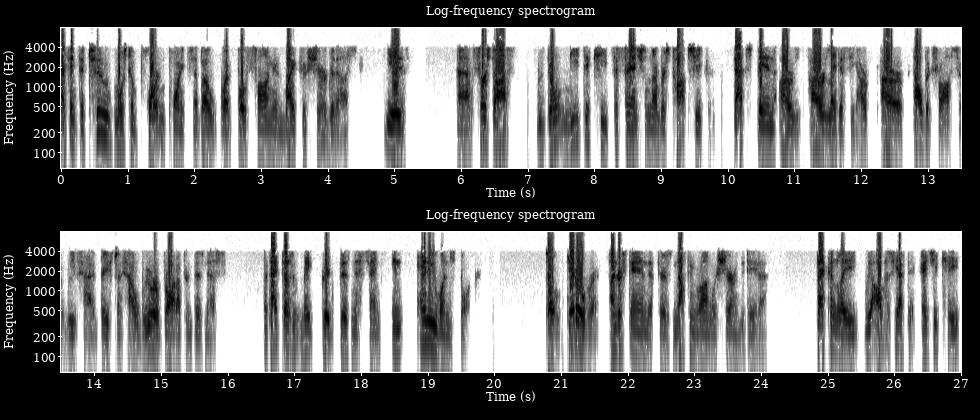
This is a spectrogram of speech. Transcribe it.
I think the two most important points about what both Phong and Mike have shared with us is, uh, first off, we don't need to keep the financial numbers top secret. That's been our our legacy, our our albatross that we've had based on how we were brought up in business. But that doesn't make good business sense in anyone's book. So get over it. Understand that there's nothing wrong with sharing the data. Secondly, we obviously have to educate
